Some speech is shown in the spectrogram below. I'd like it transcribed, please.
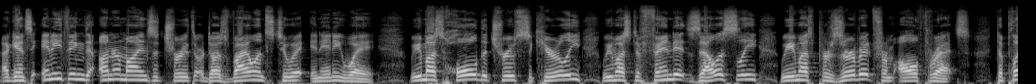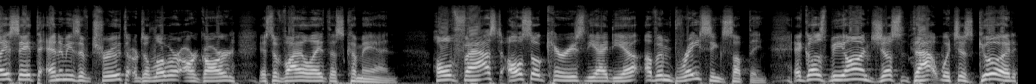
against anything that undermines the truth or does violence to it in any way. We must hold the truth securely. We must defend it zealously. We must preserve it from all threats. To placate the enemies of truth or to lower our guard is to violate this command. Hold fast also carries the idea of embracing something. It goes beyond just that which is good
